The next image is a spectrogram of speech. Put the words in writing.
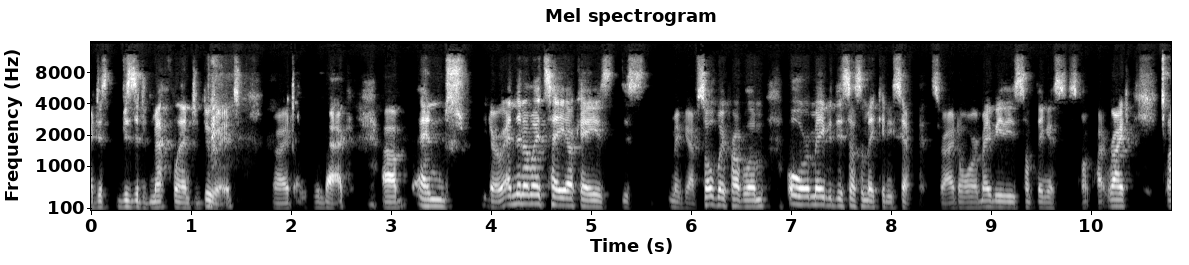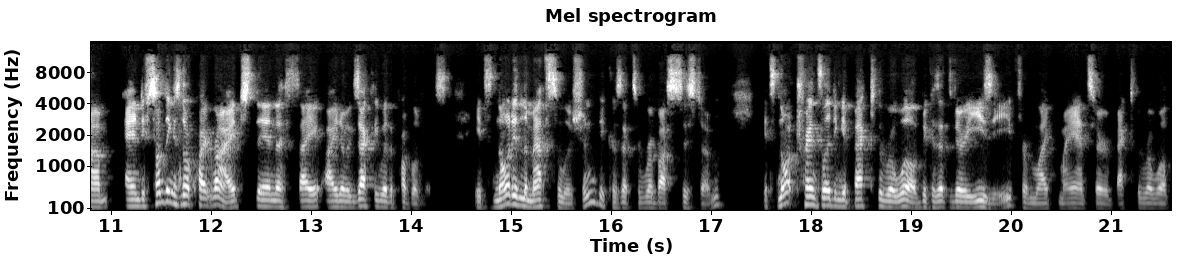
I just visited mathland to do it right and back. Um, and you know and then i might say okay is this maybe I've solved my problem, or maybe this doesn't make any sense, right? Or maybe there's something is not quite right. Um, and if something is not quite right, then I say I know exactly where the problem is. It's not in the math solution because that's a robust system. It's not translating it back to the real world because that's very easy from like my answer back to the real world.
